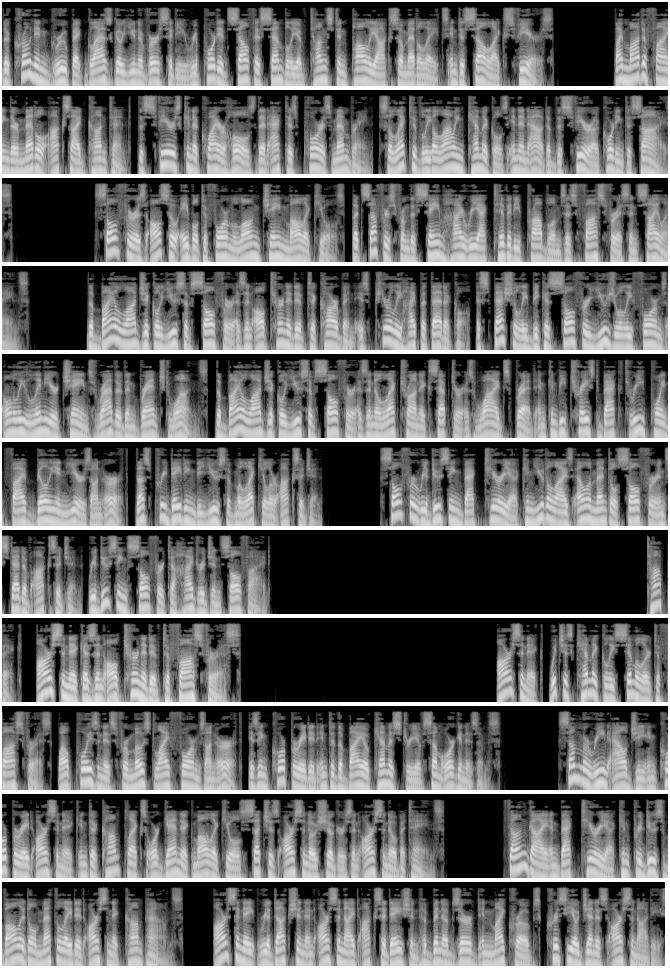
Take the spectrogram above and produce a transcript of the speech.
The Cronin Group at Glasgow University reported self-assembly of tungsten polyoxometalates into cell-like spheres. By modifying their metal oxide content, the spheres can acquire holes that act as porous membrane, selectively allowing chemicals in and out of the sphere according to size. Sulfur is also able to form long-chain molecules, but suffers from the same high reactivity problems as phosphorus and silanes. The biological use of sulfur as an alternative to carbon is purely hypothetical, especially because sulfur usually forms only linear chains rather than branched ones. The biological use of sulfur as an electron acceptor is widespread and can be traced back 3.5 billion years on Earth, thus predating the use of molecular oxygen. Sulfur-reducing bacteria can utilize elemental sulfur instead of oxygen, reducing sulfur to hydrogen sulfide. Arsenic as an alternative to phosphorus Arsenic, which is chemically similar to phosphorus, while poisonous for most life forms on Earth, is incorporated into the biochemistry of some organisms. Some marine algae incorporate arsenic into complex organic molecules such as arsenosugars and arsenobetaines. Fungi and bacteria can produce volatile methylated arsenic compounds. Arsenate reduction and arsenite oxidation have been observed in microbes Chrysiogenes arsenatis.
